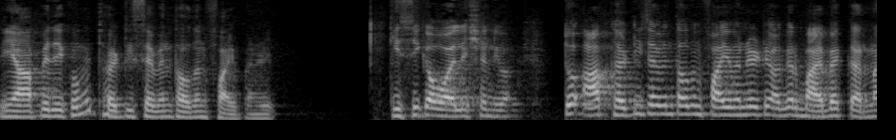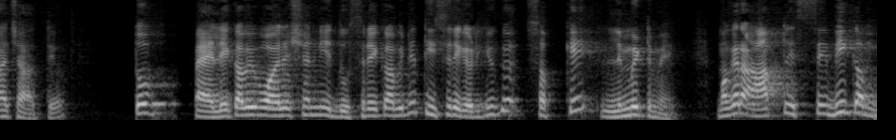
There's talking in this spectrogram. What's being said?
तो यहाँ पे देखोगे thirty seven thousand five hundred किसी का वायलेशन नहीं हुआ। तो आप 37,500 अगर बायबैक करना चाहते हो तो पहले का भी वायलेशन नहीं है, दूसरे का भी नहीं, तीसरे का भी क्योंकि सबके लिमिट में। मगर आप तो इससे भी कम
